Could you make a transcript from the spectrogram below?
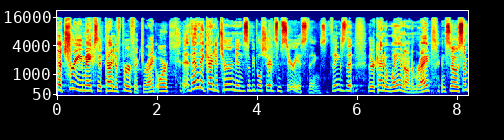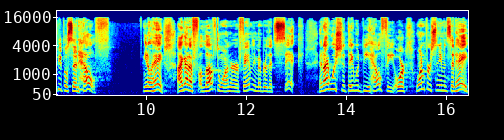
a tree makes it kind of perfect, right? Or then they kind of turned and some people shared some serious things, things that they're kind of weighing on them, right? And so some people said health. You know, hey, I got a, a loved one or a family member that's sick, and I wish that they would be healthy. Or one person even said, hey,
